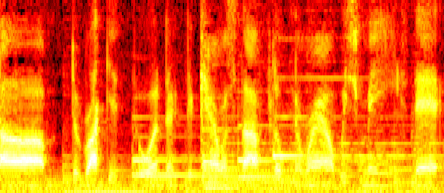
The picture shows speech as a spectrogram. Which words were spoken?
um, the rocket or the, the camera started floating around, which means that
